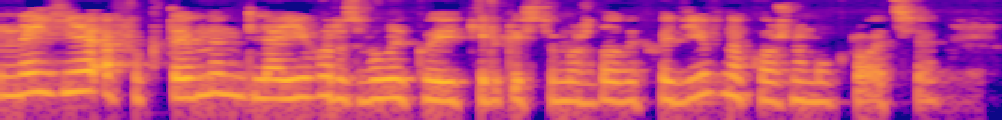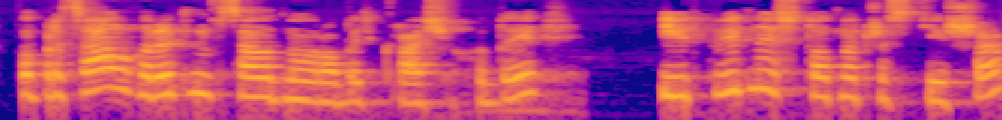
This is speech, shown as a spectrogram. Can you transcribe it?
не є ефективним для ігор з великою кількістю можливих ходів на кожному кроці. Попри це, алгоритм все одно робить кращі ходи і, відповідно, істотно частіше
